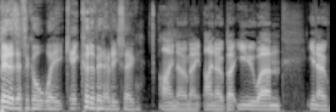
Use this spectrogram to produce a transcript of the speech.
been a difficult week. It could have been anything. I know, mate. I know, but you, um, you know,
